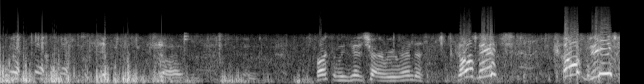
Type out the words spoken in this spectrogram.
Fuck him, he's gonna try to re-rend us. Go, bitch! Go, bitch!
